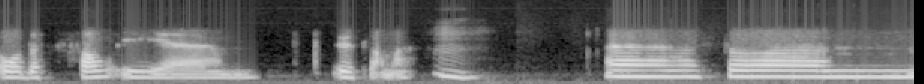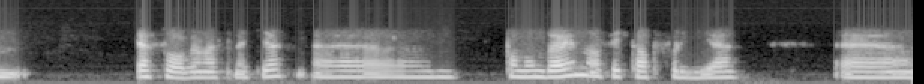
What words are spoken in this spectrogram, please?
og dødsfall i eh, utlandet. Mm. Eh, så um, jeg sov jo nesten ikke eh, på noen døgn og fikk tatt flyet eh,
